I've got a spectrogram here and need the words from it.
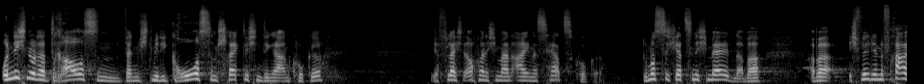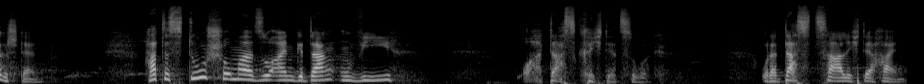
Und nicht nur da draußen, wenn ich mir die großen, schrecklichen Dinge angucke, ja, vielleicht auch, wenn ich in mein eigenes Herz gucke. Du musst dich jetzt nicht melden, aber, aber ich will dir eine Frage stellen. Hattest du schon mal so einen Gedanken wie, oh, das kriegt er zurück? Oder das zahle ich der heim?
